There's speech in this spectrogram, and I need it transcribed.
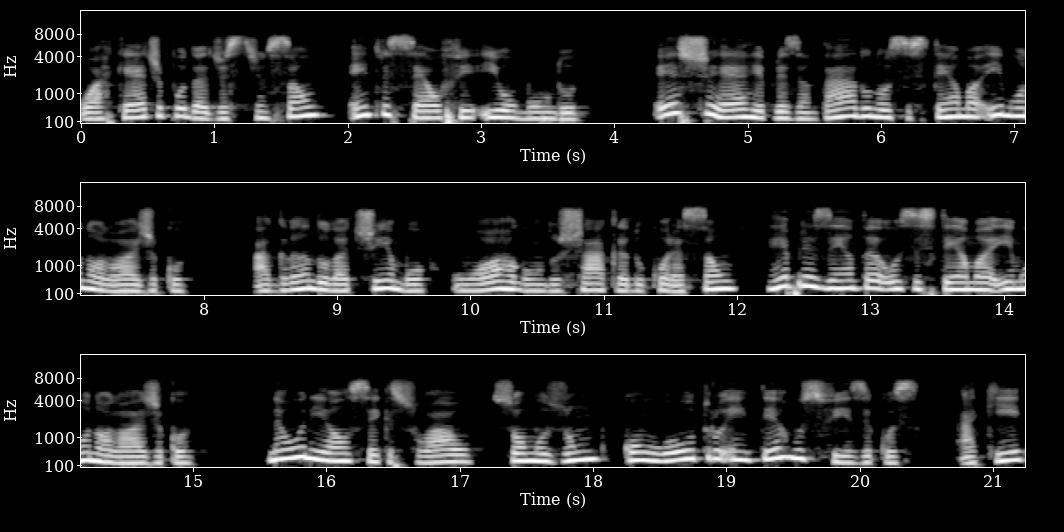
o arquétipo da distinção entre self e o mundo. Este é representado no sistema imunológico, a glândula timo, um órgão do chakra do coração, representa o sistema imunológico. Na união sexual, somos um com o outro em termos físicos. Aqui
